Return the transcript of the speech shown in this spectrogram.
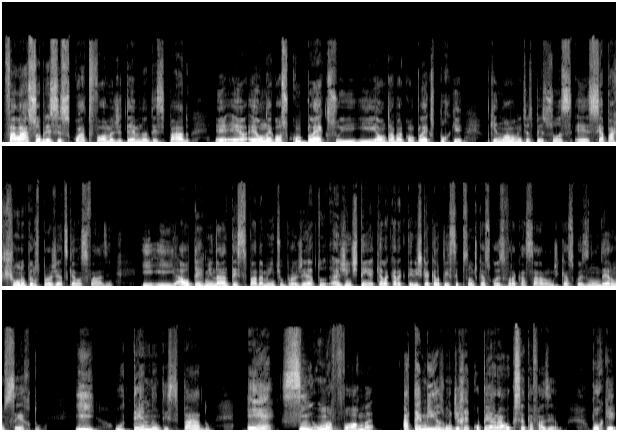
falar sobre esses quatro formas de término antecipado é, é, é um negócio complexo e, e, é um trabalho complexo. Por quê? Porque normalmente as pessoas é, se apaixonam pelos projetos que elas fazem. E, e, ao terminar antecipadamente um projeto, a gente tem aquela característica, aquela percepção de que as coisas fracassaram, de que as coisas não deram certo. E o término antecipado é sim uma forma até mesmo de recuperar o que você está fazendo. Por quê?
